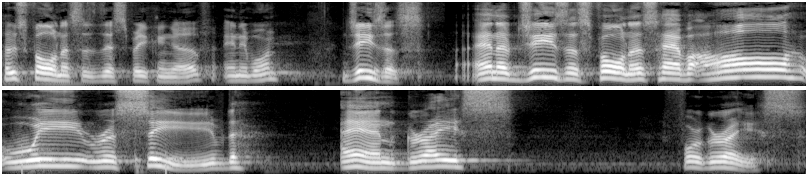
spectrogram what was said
whose fullness is this speaking of? Anyone? Jesus. And of Jesus' fullness have all we received and grace for grace.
